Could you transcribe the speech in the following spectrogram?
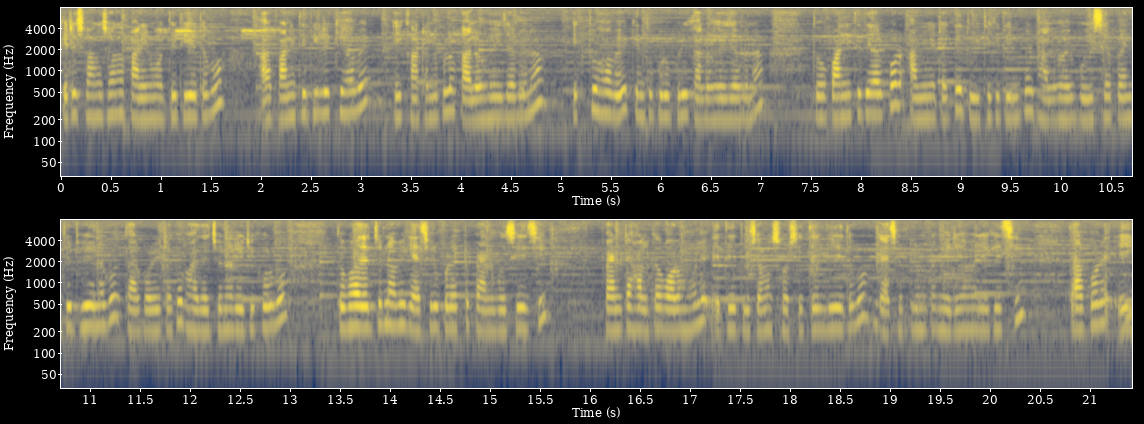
কেটে সঙ্গে সঙ্গে পানির মধ্যে দিয়ে দেবো। আর পানিতে দিলে কি হবে? এই কাঁঠালগুলো কালো হয়ে যাবে না। একটু হবে, কিন্তু পুরোপুরি কালো হয়ে যাবে না। তো পানিতে দেওয়ার পর আমি এটাকে দুই থেকে তিনবার ভালোভাবে পরিষ্কার পানিতে ধুয়ে নেব। তারপর এটাকে ভাজার জন্য রেডি করব। তো ভাজার জন্য আমি গ্যাসের উপরে একটা প্যান বসিয়েছি। প্যানটা হালকা গরম হলে এতে দু চামচ সর্ষের তেল দিয়ে দেবো। গ্যাসের ফ্লেমটা মিডিয়ামে রেখেছি। তারপরে এই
